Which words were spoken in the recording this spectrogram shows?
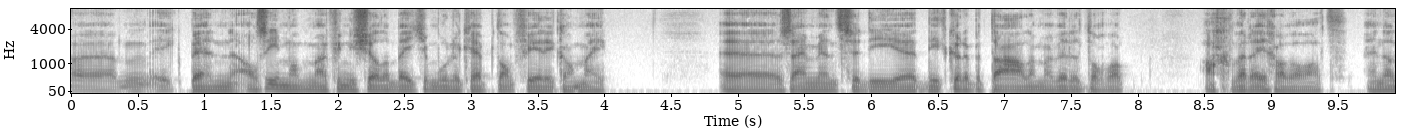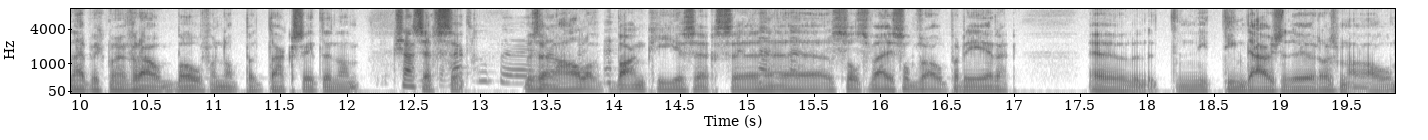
Uh, ik ben, als iemand maar financieel een beetje moeilijk hebt, dan veer ik al mee. Uh, er zijn mensen die het niet kunnen betalen, maar willen toch wat. Ach, we regelen wel wat. En dan heb ik mijn vrouw bovenop het dak zitten. En dan zegt ze: We zijn een half bank hier, zegt ze. zoals wij soms opereren. Uh, niet 10.000 euro's, maar wel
